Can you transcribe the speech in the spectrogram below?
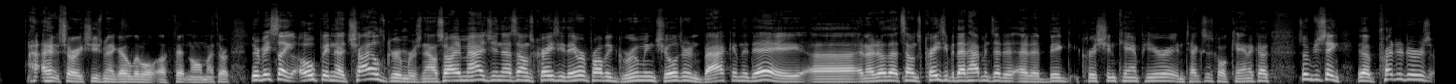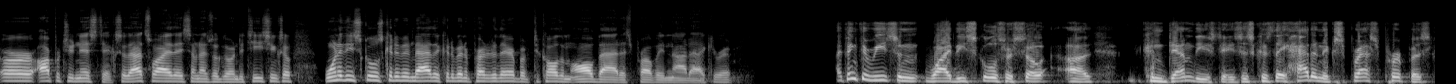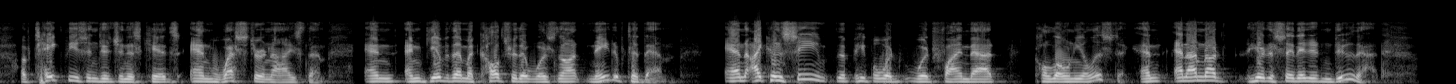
sorry, excuse me, I got a little uh, fentanyl in my throat. They're basically like open uh, child groomers now. So I imagine that sounds crazy. They were probably grooming children back in the day. Uh, and I know that sounds crazy, but that happens at a, at a big Christian camp here in Texas called Kanakuk. So I'm just saying the predators are opportunistic. So that's why they sometimes will go into teaching. So one of these schools could have been bad. There could have been a predator there, but to call them all bad is probably not accurate. I think the reason why these schools are so uh, condemned these days is because they had an express purpose of take these indigenous kids and westernize them and and give them a culture that was not native to them. And I can see that people would would find that colonialistic. And and I'm not here to say they didn't do that.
